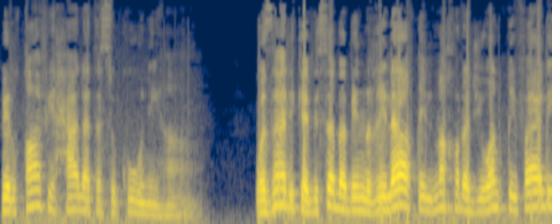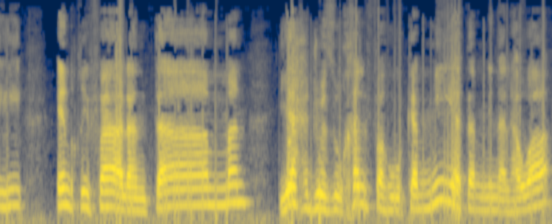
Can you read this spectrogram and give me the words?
في القاف حالة سكونها. وذلك بسبب انغلاق المخرج وانقفاله انقفالا تاما يحجز خلفه كمية من الهواء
